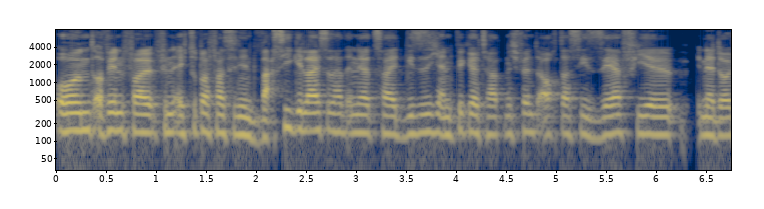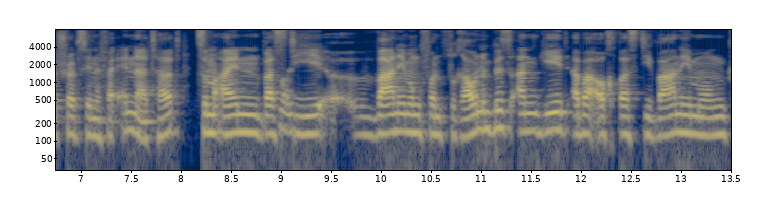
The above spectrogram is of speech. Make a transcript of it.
Und auf jeden Fall finde ich echt super faszinierend, was sie geleistet hat in der Zeit, wie sie sich entwickelt hat. Und ich finde auch, dass sie sehr viel in der Deutschrap-Szene verändert hat. Zum einen, was die äh, Wahrnehmung von Frauen im Biss angeht, aber auch was die Wahrnehmung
